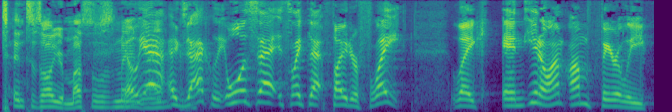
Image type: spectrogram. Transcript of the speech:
tenses all your muscles, man. Oh yeah, exactly. Well, it's that it's like that fight or flight. Like, and you know, I'm I'm fairly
